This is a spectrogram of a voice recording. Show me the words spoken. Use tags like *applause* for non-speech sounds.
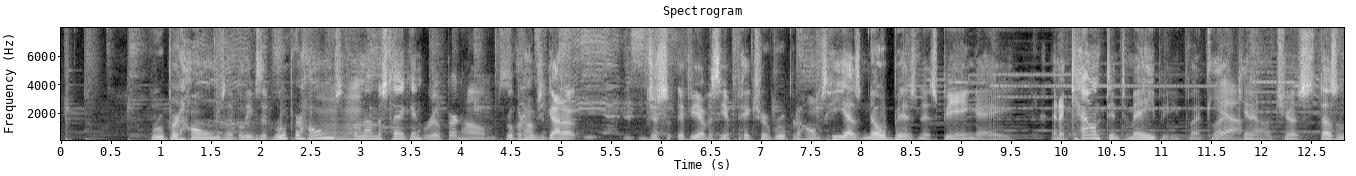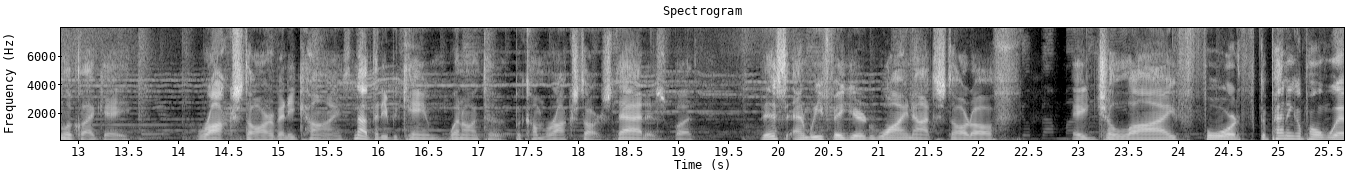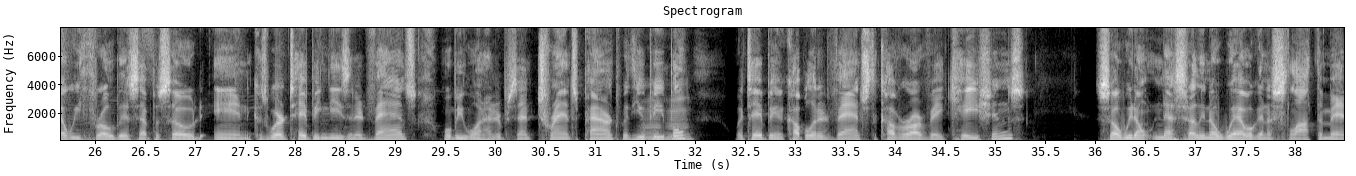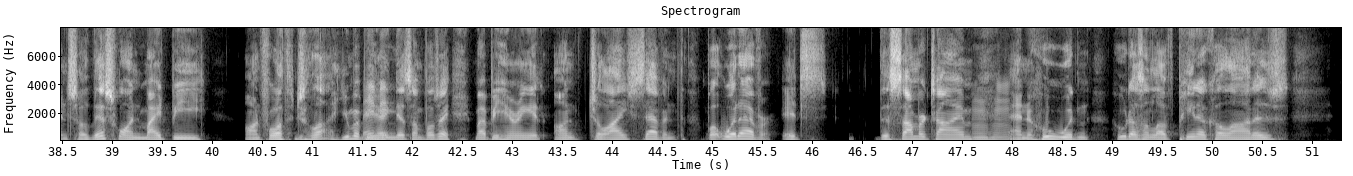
Rupert Holmes, I believe. Is it Rupert Holmes, if I'm mm-hmm. not mistaken? Rupert Holmes. Rupert Holmes, you gotta just if you ever see a picture of Rupert Holmes, he has no business being a an accountant, maybe, but like Yeah. you know, just doesn't look like a rock star of any kind. Not that he became went on to become rock star status, but this and we figured why not start off a July 4th, depending upon where we throw this episode in, because we're taping these in advance. We'll be 100% transparent with you people. Mm-hmm. We're taping a couple in advance to cover our vacations. So we don't necessarily know where we're going to slot them in. So this one might be on 4th of *laughs* July. You might be hearing this on 4th of July. You might be hearing it on July 7th. But whatever. It's the summertime mm-hmm. and who wouldn't who doesn't love pina coladas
